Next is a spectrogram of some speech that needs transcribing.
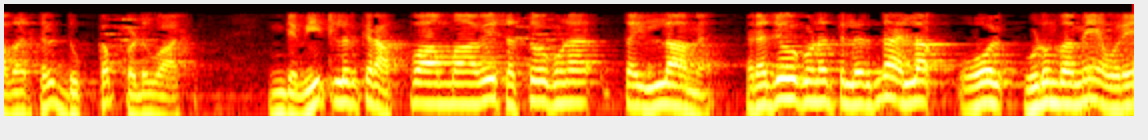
அவர்கள் துக்கப்படுவார்கள். இங்க வீட்டில் இருக்கிற அப்பா அம்மாவே சத்துவ குணத்தை இல்லாம ரஜோ குணத்துல இருந்தா எல்லாம் ஓல் குடும்பமே ஒரே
